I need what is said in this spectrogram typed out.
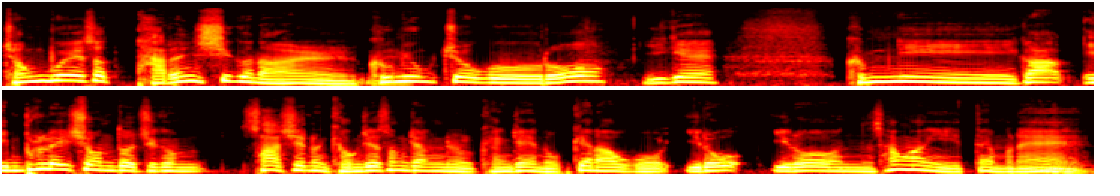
정부에서 다른 시그널 금융 쪽으로 이게 금리가 인플레이션도 지금 사실은 경제 성장률 굉장히 높게 나오고 이러 이런 상황이기 때문에 네.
